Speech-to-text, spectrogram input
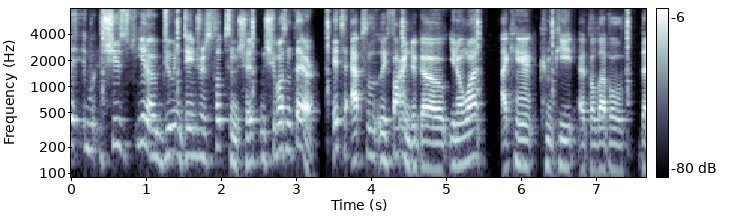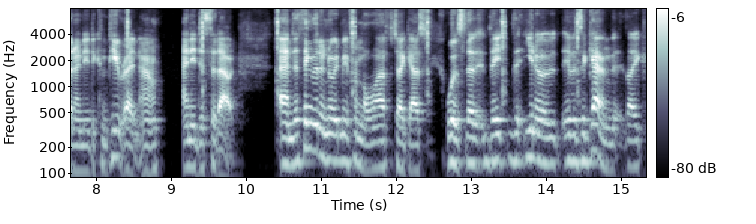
it- she's you know doing dangerous flips and shit, and she wasn't there. It's absolutely fine to go. You know what? I can't compete at the level that I need to compete right now. I need to sit out. And the thing that annoyed me from the left, I guess, was that they, that, you know, it was again like,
